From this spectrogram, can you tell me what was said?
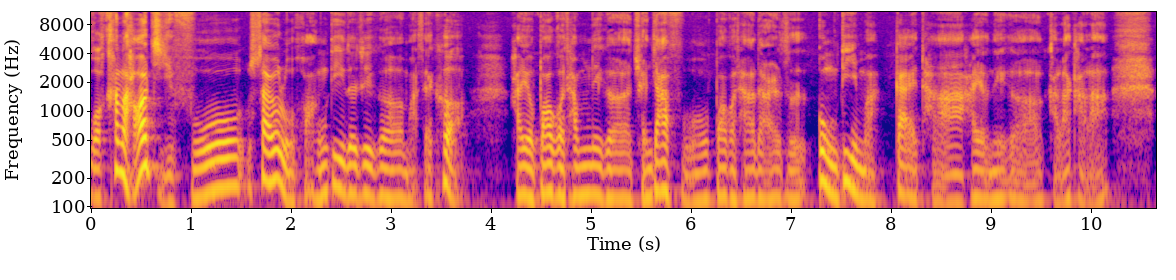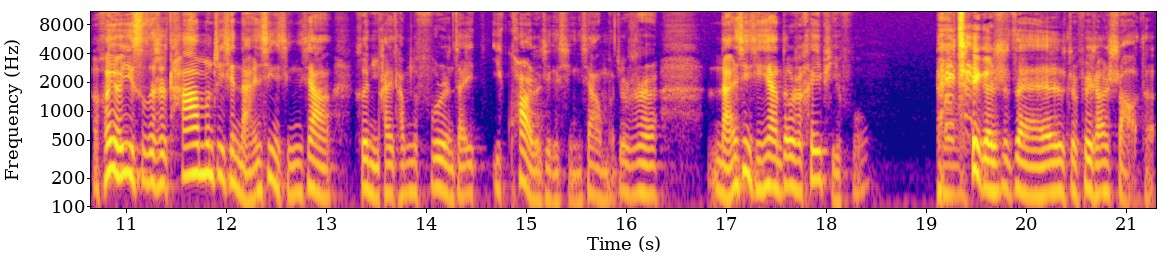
我看了好几幅塞维鲁皇帝的这个马赛克，还有包括他们那个全家福，包括他的儿子贡地嘛，盖塔，还有那个卡拉卡拉。很有意思的是，他们这些男性形象和女还有他们的夫人在一一块儿的这个形象嘛，就是男性形象都是黑皮肤。这个是在这非常少的，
